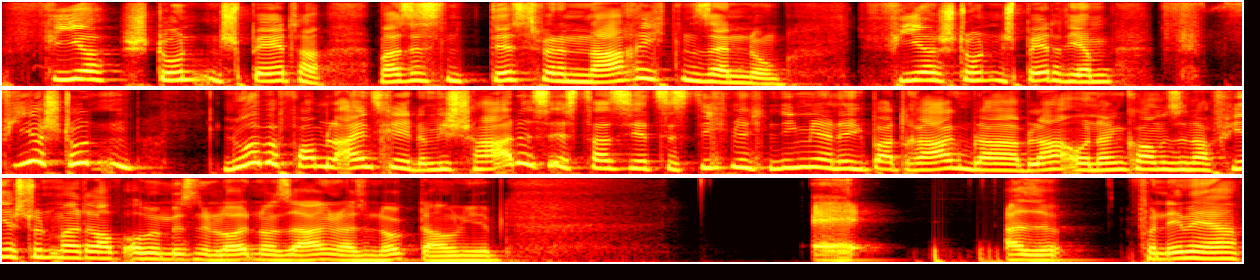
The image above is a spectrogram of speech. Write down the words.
Vier Stunden später. Was ist denn das für eine Nachrichtensendung? Vier Stunden später, die haben vier Stunden nur über Formel 1 geredet. Und wie schade es ist, dass sie jetzt das nicht, nicht mehr nicht übertragen, bla bla bla. Und dann kommen sie nach vier Stunden mal drauf, oh, wir müssen den Leuten noch sagen, dass es einen Lockdown gibt. Äh, also von dem her,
